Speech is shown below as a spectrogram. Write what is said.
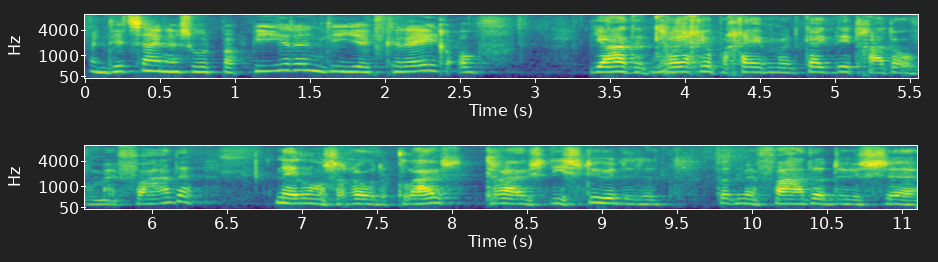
En dit zijn een soort papieren die je kreeg of... Ja, dan kreeg je op een gegeven moment... Kijk, dit gaat over mijn vader. Nederlandse Rode Kruis, Kruis die stuurde dat, dat mijn vader dus... eh,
